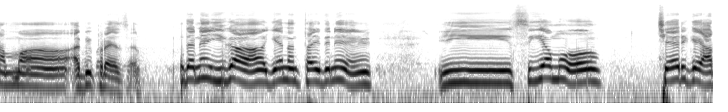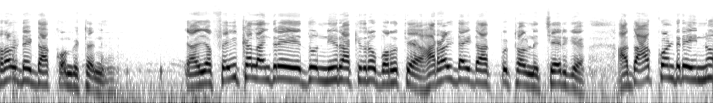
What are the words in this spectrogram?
ನಮ್ಮ ಅಭಿಪ್ರಾಯ ಸರ್. ಇಂದನೇ ಈಗ ಏನಂತ ಇದ್ದೀನಿ, ಈ ಸಿ ಎಮ್ಮು ಚೇರಿಗೆ ಅರಳ್ ಡೈಡ್ ಹಾಕ್ಕೊಂಬಿಟ್ಟಾನೆ ಫೆವಿಕಲ್ ಅಂದರೆ ಇದು ನೀರು ಹಾಕಿದ್ರೆ ಬರುತ್ತೆ ಹರಳ್ ಡೈಡ್ ಹಾಕ್ಬಿಟ್ಟು ಅವನು ಚೇರ್ಗೆ. ಅದು ಹಾಕ್ಕೊಂಡ್ರೆ ಇನ್ನೂ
